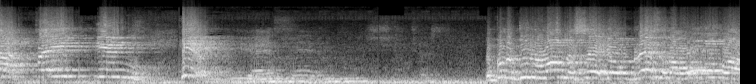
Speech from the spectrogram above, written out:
Got faith in him, the book of Deuteronomy said, your blessing are over.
